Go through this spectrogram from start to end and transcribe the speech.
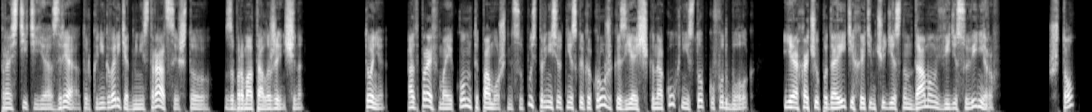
«Простите, я зря, только не говорите администрации, что...» — забормотала женщина. «Тоня, отправь в мои комнаты помощницу, пусть принесет несколько кружек из ящика на кухне и стопку футболок. Я хочу подарить их этим чудесным дамам в виде сувениров». «Что?» —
